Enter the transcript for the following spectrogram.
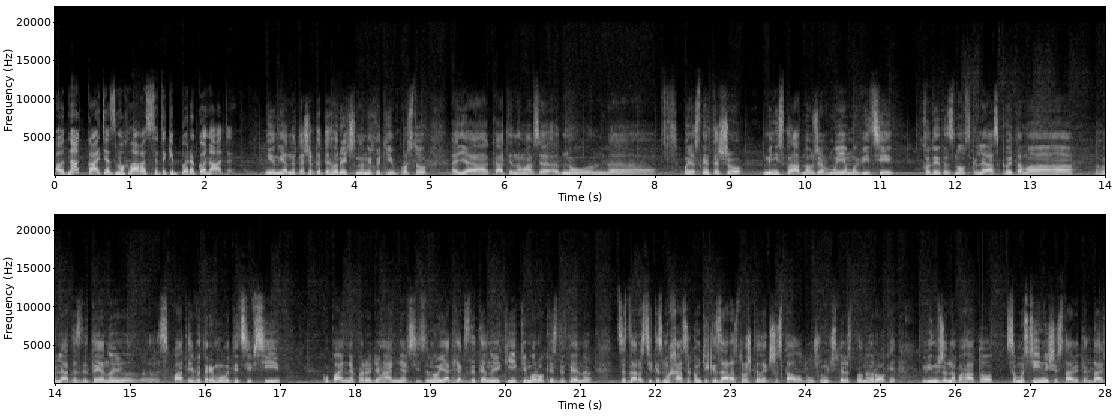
а однак Катя змогла вас все таки переконати. Ні, ну я не те, що категорично не хотів. Просто е, я Каті намагався е, ну, е, пояснити, що мені складно вже в моєму віці ходити знов з коляскою, там, а, а, гуляти з дитиною, спати і витримувати ці всі купання, переодягання, всі ці. Ну, як, як з дитиною, які, які ми роки з дитиною. Це зараз тільки з Михасиком, тільки зараз трошки легше стало, тому що йому 4,5 роки, і він вже набагато самостійніше став і так далі,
